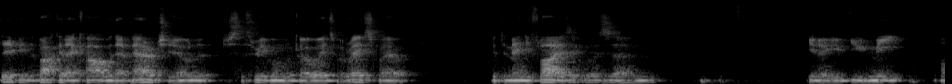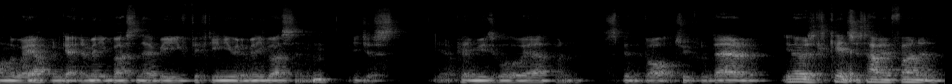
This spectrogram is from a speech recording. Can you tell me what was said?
they'd be in the back of their car with their parents, you know, and just the three of them would go away to a race. Where with the Maindy Flyers, it was, um, you know, you, you'd meet on the way up and get in a minibus, and there'd be 15 of you in a minibus, and Hmm. you just, you know, play music all the way up and spin the ball, through from there. And, you know, as kids just having fun, and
